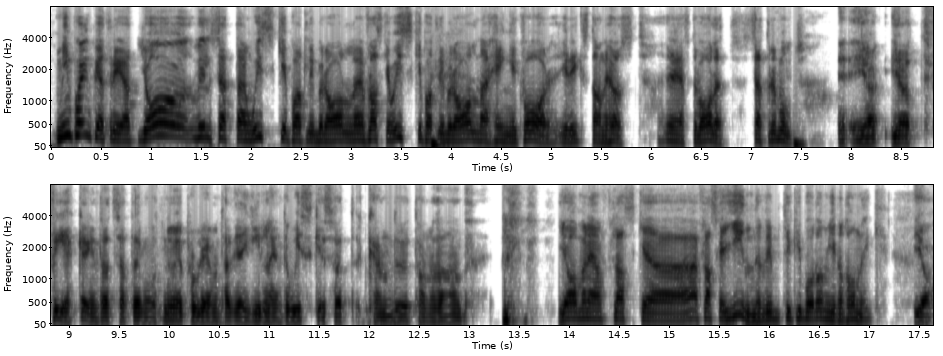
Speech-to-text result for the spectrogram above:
min poäng Peter är att jag vill sätta en, whisky på att liberal, en flaska whisky på att Liberalerna hänger kvar i riksdagen i höst eh, efter valet. Sätter du emot? Jag, jag tvekar inte att sätta emot. Nu är problemet att jag gillar inte whisky så att, kan du ta något annat? Ja men en flaska, en flaska gin. Vi tycker ju båda om gin och tonic. Ja,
